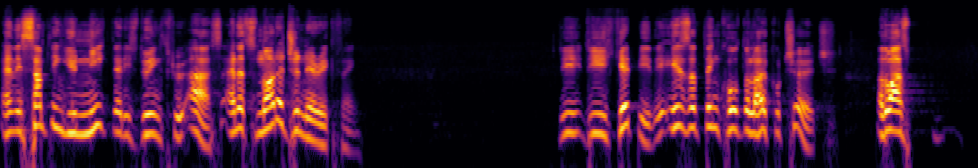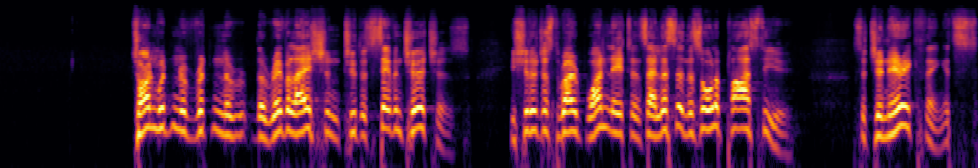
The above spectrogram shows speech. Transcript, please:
And there's something unique that He's doing through us. And it's not a generic thing. Do you, do you get me? There is a thing called the local church. Otherwise, John wouldn't have written the, the revelation to the seven churches. He should have just wrote one letter and say, listen, this all applies to you. It's a generic thing. It's,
